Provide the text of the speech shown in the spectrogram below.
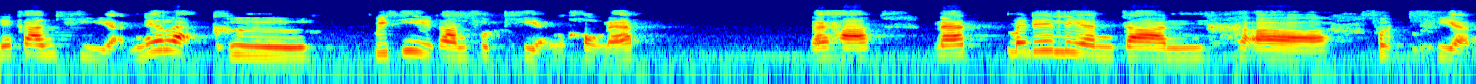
ในการเขียนนี่แหละคือวิธีการฝึกเขียนของแนทนะคะแนทไม่ได้เรียนการฝึกเขียน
